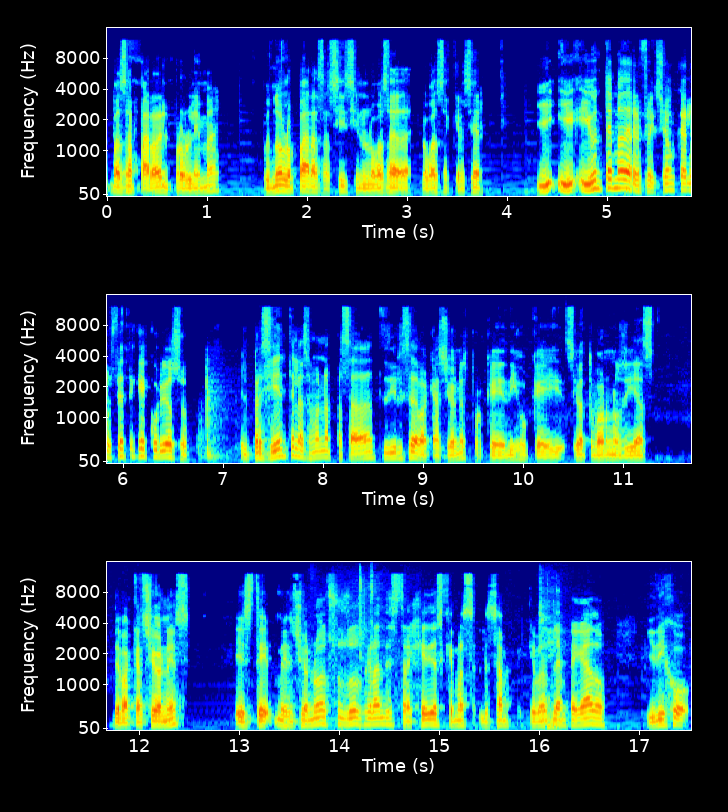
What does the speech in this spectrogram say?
vas a parar el problema, pues no lo paras así, sino lo vas a, lo vas a crecer. Y, un tema de reflexión, Carlos, fíjate qué curioso. El presidente la semana pasada, antes de irse de vacaciones, porque dijo que se iba a tomar unos días de vacaciones, este, mencionó sus dos grandes tragedias que más, les han, que más le han pegado. Y dijo,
